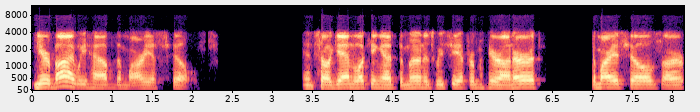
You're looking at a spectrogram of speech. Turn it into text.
Nearby, we have the Marius Hills. And so again, looking at the moon as we see it from here on Earth, the Marius Hills are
